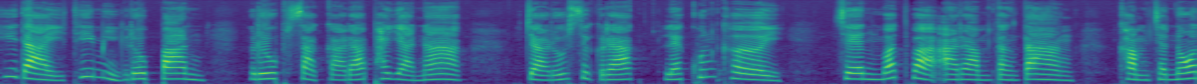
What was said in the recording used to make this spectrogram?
ที่ใดที่มีรูปปั้น รูปสักการะพญานาค จะรู้สึกรักและคุ้นเคย เช่น วัดวาอารามต่างๆคำชะโนด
